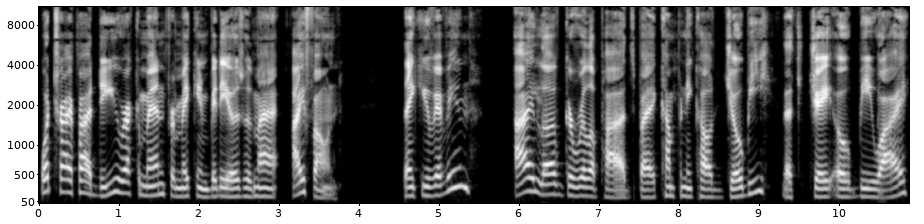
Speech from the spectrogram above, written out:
What tripod do you recommend for making videos with my iPhone? Thank you, Vivian. I love GorillaPods by a company called Joby. That's J O B Y.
